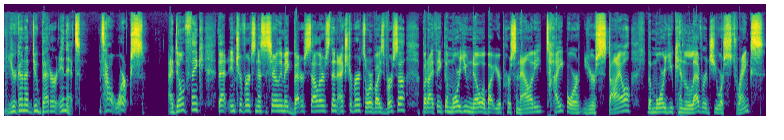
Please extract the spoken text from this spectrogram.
you're going to do better in it. That's how it works. I don't think that introverts necessarily make better sellers than extroverts or vice versa, but I think the more you know about your personality type or your style, the more you can leverage your strengths.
